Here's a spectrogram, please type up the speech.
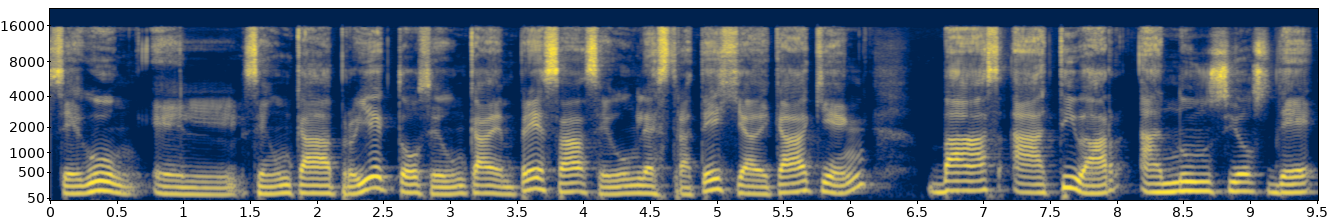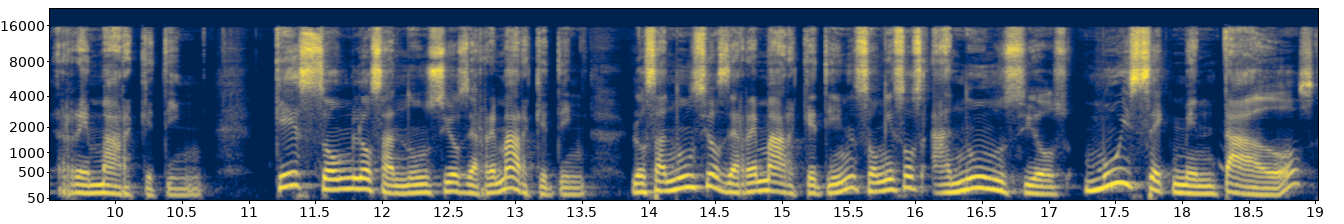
según, el, según cada proyecto, según cada empresa, según la estrategia de cada quien, vas a activar anuncios de remarketing. ¿Qué son los anuncios de remarketing? Los anuncios de remarketing son esos anuncios muy segmentados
